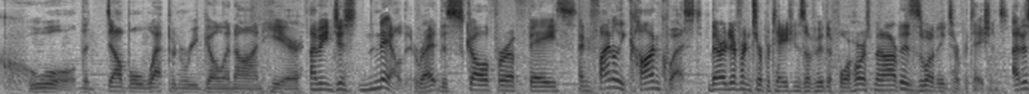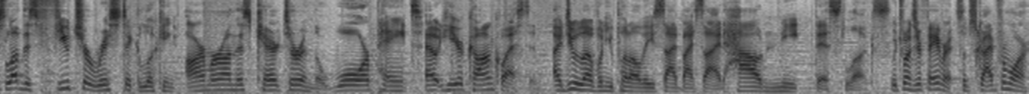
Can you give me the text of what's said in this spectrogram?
cool. The double weaponry going on here. I mean, just nailed it, right? The skull for a face. And finally, Conquest. There are different interpretations of who the four horsemen are. This is one of the interpretations. I just love this futuristic looking armor on this character and the war paint out here conquested. I do love when you put all these side by side, how neat this looks. Which one's your favorite? Subscribe for more.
